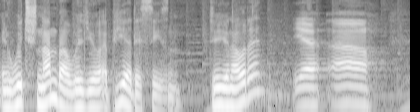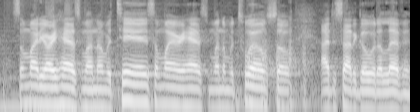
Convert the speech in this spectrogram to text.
in which number will you appear this season? Do you know that? Yeah, uh, somebody already has my number 10, somebody already has my number 12, so I decided to go with 11,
